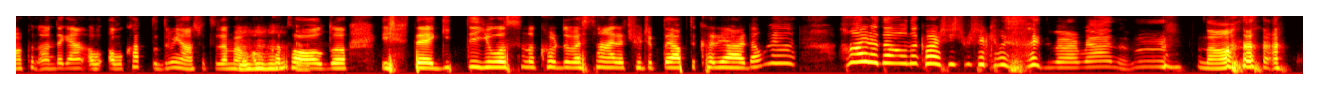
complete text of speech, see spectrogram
York'un önde gelen av- avukattı değil mi? Yanlış hatırlamıyorum. Avukatı Evet. oldu. işte gitti yuvasını kurdu vesaire. Çocuk da yaptı kariyerde ama ya hala da ona karşı hiçbir şekilde hissetmiyorum yani. Hmm, no.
